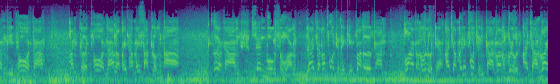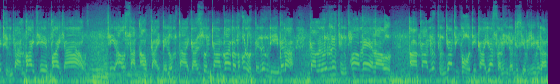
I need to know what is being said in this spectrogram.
มันมีโทษนะ มันเกิดโทษนะ เราไปทำให้สัตว์ล้มตาย เพื่อการเส้นบวงสรวง แล้วอาจารย์ก็พูดอยู่ในคลิปว่าเออการไหว้บรรพบุรุษเนี่ยอาจารย์ไม่ได้พูดถึงการไหว้บรรพบุรุษ อาจารย์ไหว้ถึงการไหว้เทพไหว้เจ้า ที่เอาสัตว์เอาไก่ไปล้มตายกันส่วนการไหว้บรรพบุรุษเป็นเรื่องดีไหมล่ะการระลึกนึกถึงพ่อแม่เราอ่าการนึกถึงญาติโกโหติกายาสารหิตเราที่เสียไปแล้วไปแล้ว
